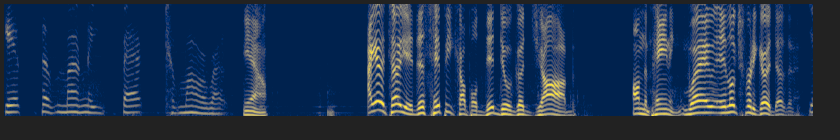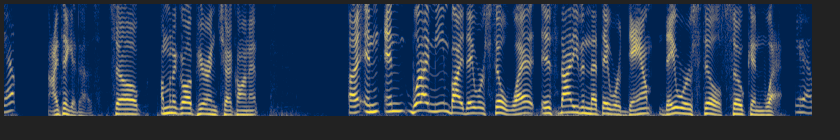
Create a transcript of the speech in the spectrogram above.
get the money back tomorrow. Yeah. I got to tell you, this hippie couple did do a good job on the painting. Well, it looks pretty good, doesn't it? Yep. I think it does. So I'm going to go up here and check on it. Uh, and and what I mean by they were still wet, it's not even that they were damp; they were still soaking wet. Yeah.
